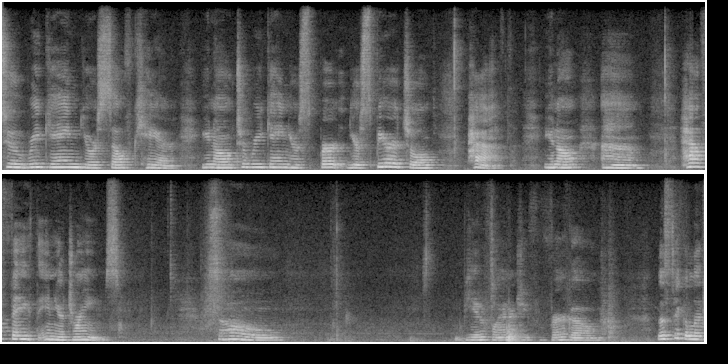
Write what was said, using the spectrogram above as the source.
to regain your self-care, you know, to regain your, spir your spiritual path, you know. Um, have faith in your dreams. So, beautiful energy for Virgo. Let's take a look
